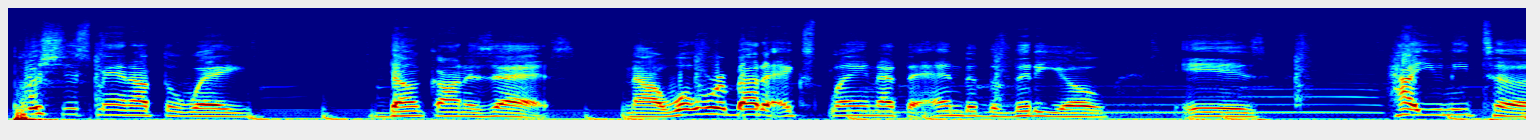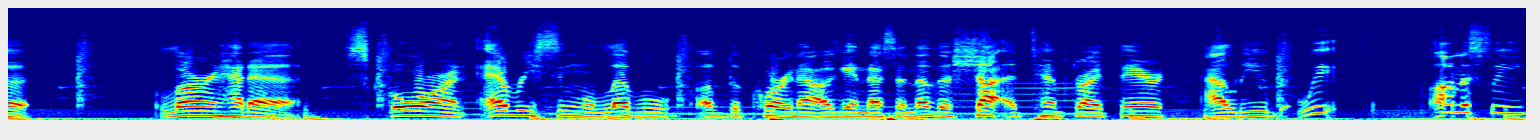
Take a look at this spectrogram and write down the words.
Push this man out the way, dunk on his ass. Now, what we're about to explain at the end of the video is how you need to learn how to score on every single level of the court. Now, again, that's another shot attempt right there. Alley oops We honestly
